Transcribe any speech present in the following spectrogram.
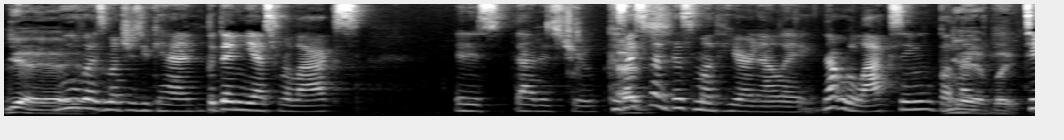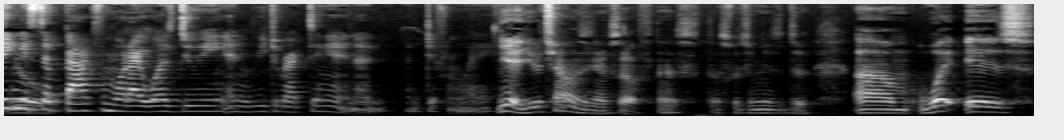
Yeah, yeah, move yeah. as much as you can, but then yes, relax. It is that is true because I spent this month here in LA, not relaxing, but Yeah, like but taking a step back from what I was doing and redirecting it in a, a different way. Yeah, you're challenging yourself. That's that's what you need to do. Um, what is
